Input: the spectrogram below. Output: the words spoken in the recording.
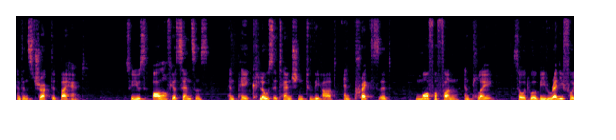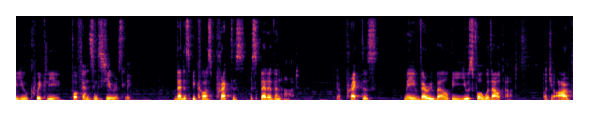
and instruct it by hand. So use all of your senses and pay close attention to the art and practice it more for fun and play so it will be ready for you quickly for fencing seriously. That is because practice is better than art. Your practice may very well be useful without art, but your art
